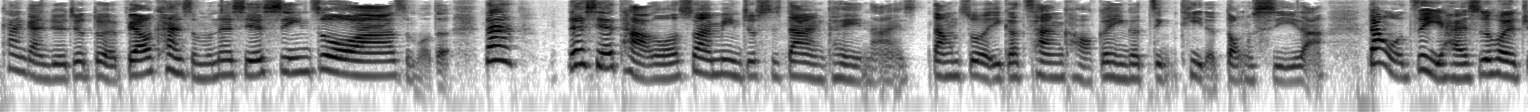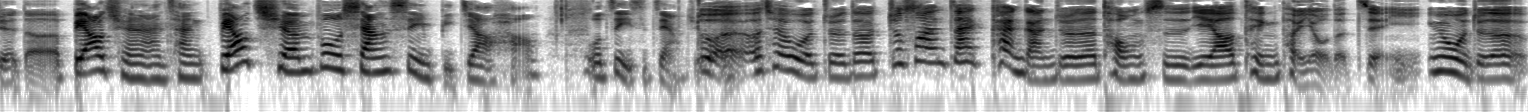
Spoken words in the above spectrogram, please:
看感觉就对，不要看什么那些星座啊什么的。但那些塔罗算命，就是当然可以拿来当做一个参考跟一个警惕的东西啦。但我自己还是会觉得，不要全然参，不要全部相信比较好。我自己是这样觉得对。，而且我觉得，就算在看感觉的同时，也要听朋友的建议，因为我觉得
